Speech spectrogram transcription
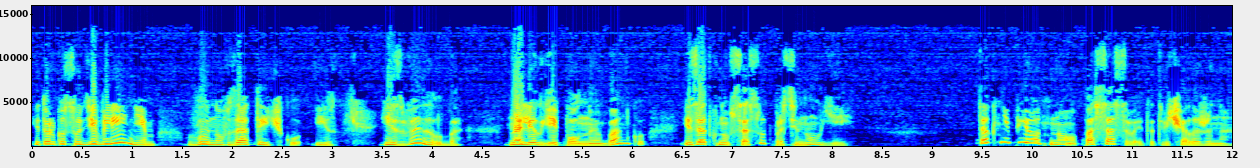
и только с удивлением, вынув затычку из, из вызолба, налил ей полную банку и, заткнув сосуд, протянул ей. «Так не пьет, но посасывает», — отвечала жена.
